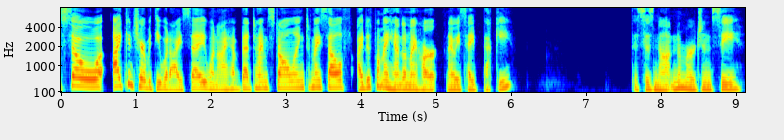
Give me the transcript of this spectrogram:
so I can share with you what I say when I have bedtime stalling to myself. I just put my hand on my heart and I always say, Becky, this is not an emergency.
